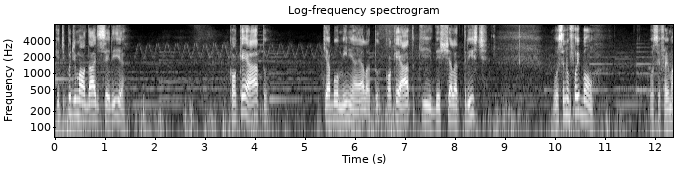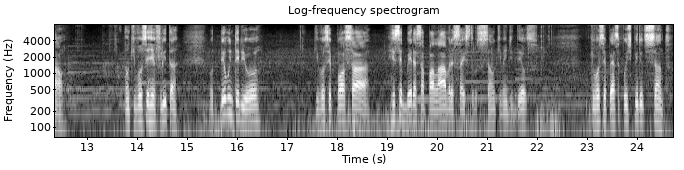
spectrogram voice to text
que tipo de maldade seria? Qualquer ato que abomine a ela, qualquer ato que deixe ela triste, você não foi bom, você foi mal. Então que você reflita no teu interior, que você possa receber essa palavra, essa instrução que vem de Deus, que você peça para o Espírito Santo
